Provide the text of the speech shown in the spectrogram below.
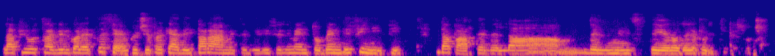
la più, tra virgolette, semplice perché ha dei parametri di riferimento ben definiti da parte della, del Ministero delle Politiche Sociali.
